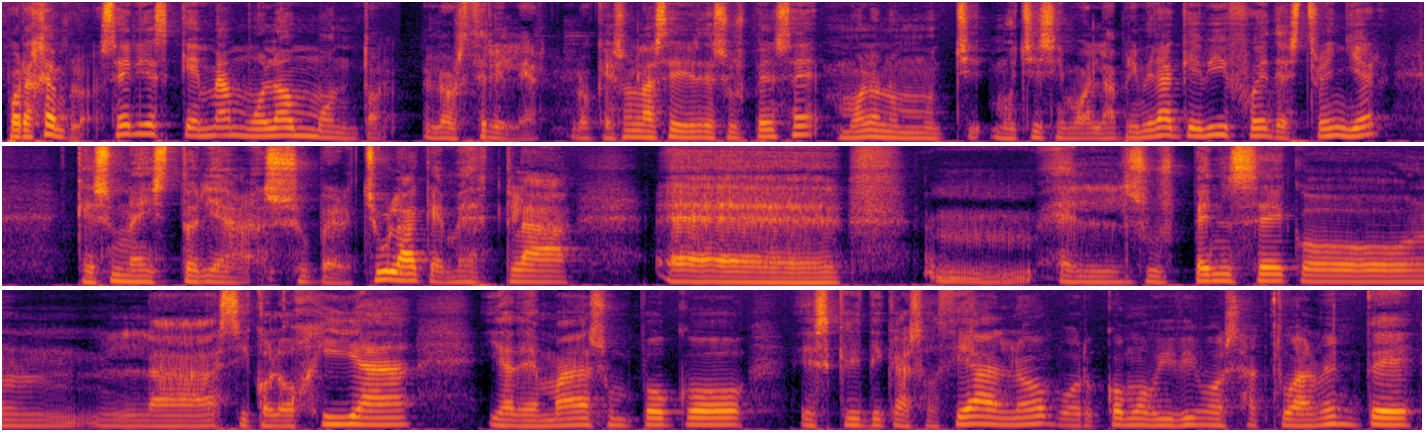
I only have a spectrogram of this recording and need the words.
Por ejemplo, series que me han molado un montón. Los thrillers, lo que son las series de suspense, molan much muchísimo. La primera que vi fue The Stranger, que es una historia súper chula que mezcla eh, el suspense con la psicología y además un poco es crítica social, ¿no? Por cómo vivimos actualmente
